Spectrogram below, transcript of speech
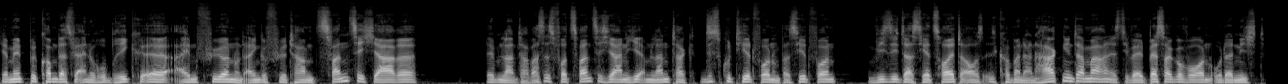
die haben mitbekommen, dass wir eine Rubrik äh, einführen und eingeführt haben, 20 Jahre im Landtag. Was ist vor 20 Jahren hier im Landtag diskutiert worden und passiert worden? Wie sieht das jetzt heute aus? Können wir da einen Haken hintermachen? Ist die Welt besser geworden oder nicht?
